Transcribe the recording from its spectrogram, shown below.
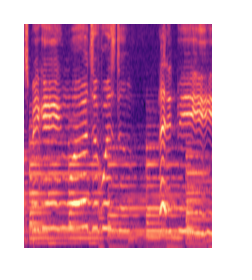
speaking words of wisdom, let it be.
